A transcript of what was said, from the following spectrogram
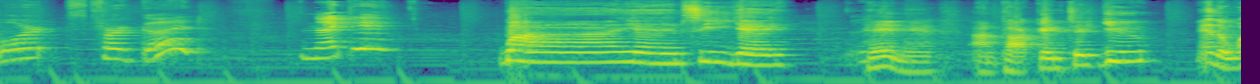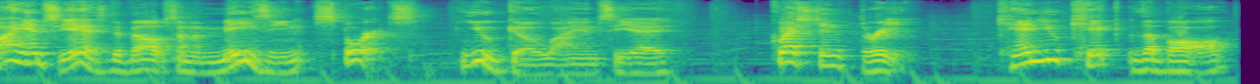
Sports for good? Nike? YMCA. Hey man, I'm talking to you. And the YMCA has developed some amazing sports. You go, YMCA. Question three Can you kick the ball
